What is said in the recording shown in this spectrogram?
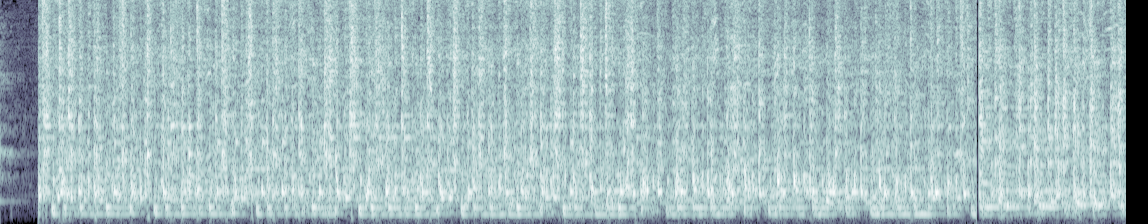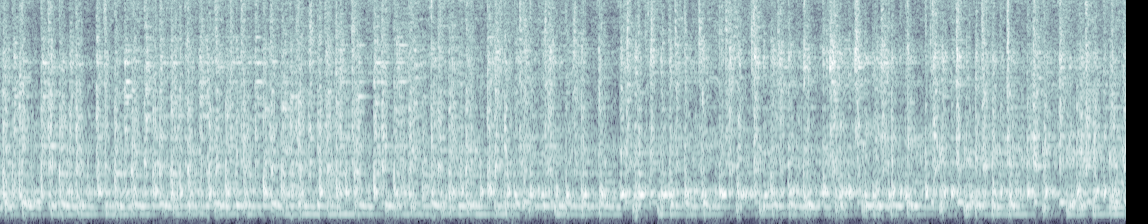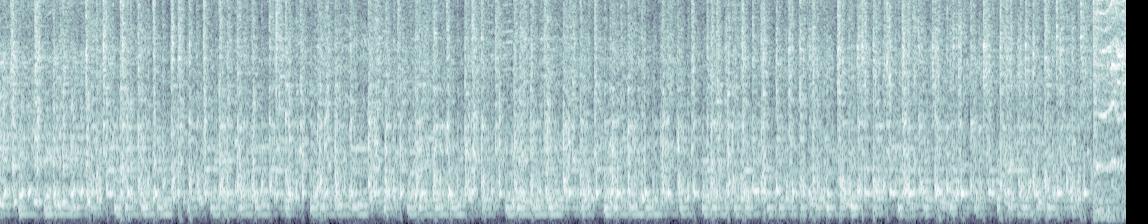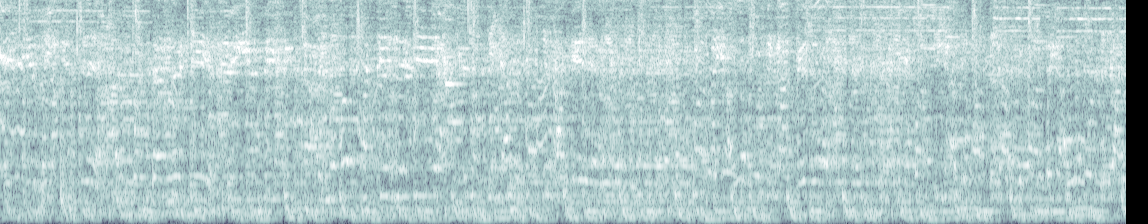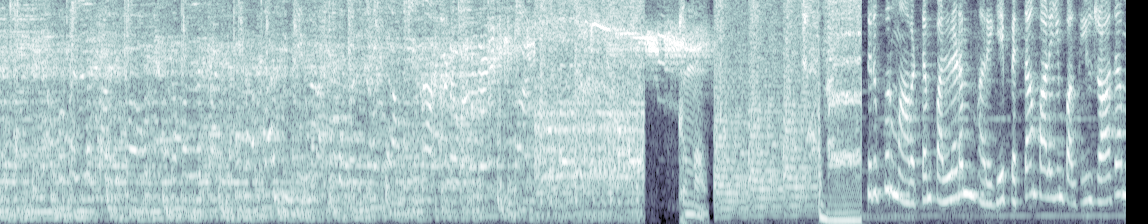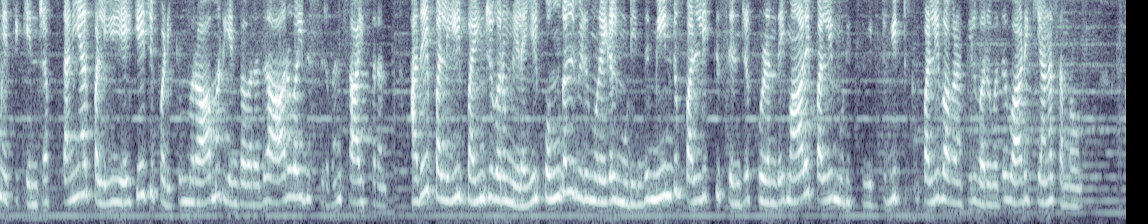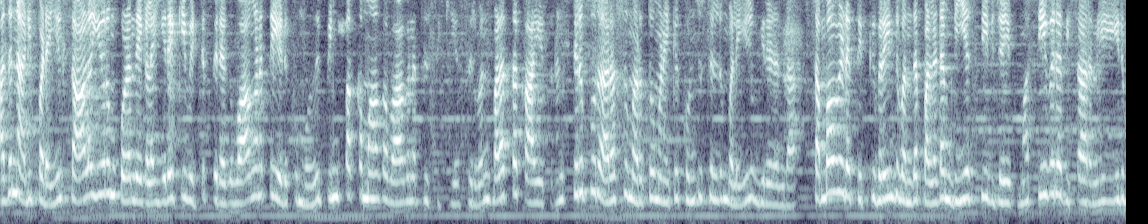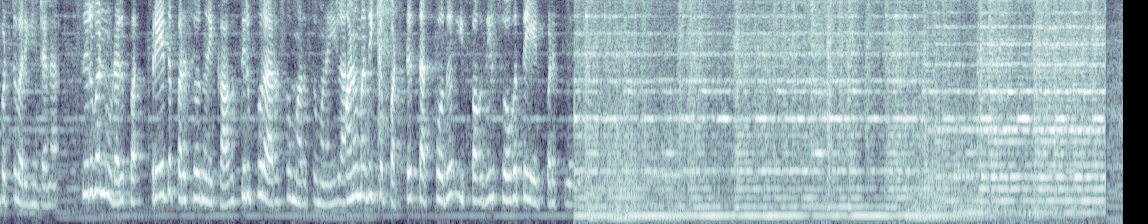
மாவட்டம் பல்லடம் அருகே பெத்தாம்பாளையம் பகுதியில் ராஜா மெட்ரிக் என்ற தனியார் பள்ளியில் எல்கேஜி படிக்கும் ராமர் என்பவரது ஆறு வயது சிறுவன் சாய் சரண் அதே பள்ளியில் பயின்று வரும் நிலையில் பொங்கல் விடுமுறைகள் முடிந்து மீண்டும் பள்ளிக்கு சென்று குழந்தை மாலை பள்ளி முடித்துவிட்டு வீட்டுக்கு பள்ளி வாகனத்தில் வருவது வாடிக்கையான சம்பவம். அதன் அடிப்படையில் சாலையோரம் குழந்தைகளை இறக்கிவிட்டு பிறகு வாகனத்தை எடுக்கும்போது பின்பக்கமாக வாகனத்தில் சிக்கிய சிறுவன் பலத்த காயத்துடன் திருப்பூர் அரசு மருத்துவமனைக்கு கொண்டு செல்லும் வழியில் உயிரிழந்தார். சம்பவ இடத்திற்கு விரைந்து வந்த பல்லடம் டிஎஸ்பி விஜயகுமார் தீவிர விசாரணையில் ஈடுபட்டு வருகின்றனர். சிறுவன் உடல் பிரேத பரிசோதனைக்காக திருப்பூர் அரசு மருத்துவமனையில் அனுமதிக்கப்பட்டு தற்போது இப்பகுதியில் சோகத்தை ஏற்படுத்தியது.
